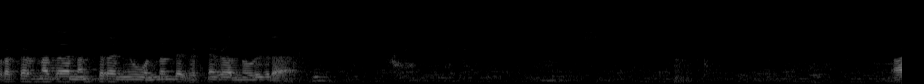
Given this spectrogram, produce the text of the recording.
ಪ್ರಕರಣದ ನಂತರ ನೀವು ಒಂದೊಂದೇ ಘಟನೆಗಳನ್ನು ನೋಡಿದ್ರೆ ಆ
